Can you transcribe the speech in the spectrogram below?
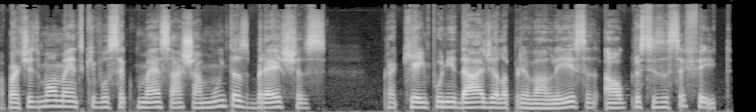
a partir do momento que você começa a achar muitas brechas para que a impunidade ela prevaleça, algo precisa ser feito.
